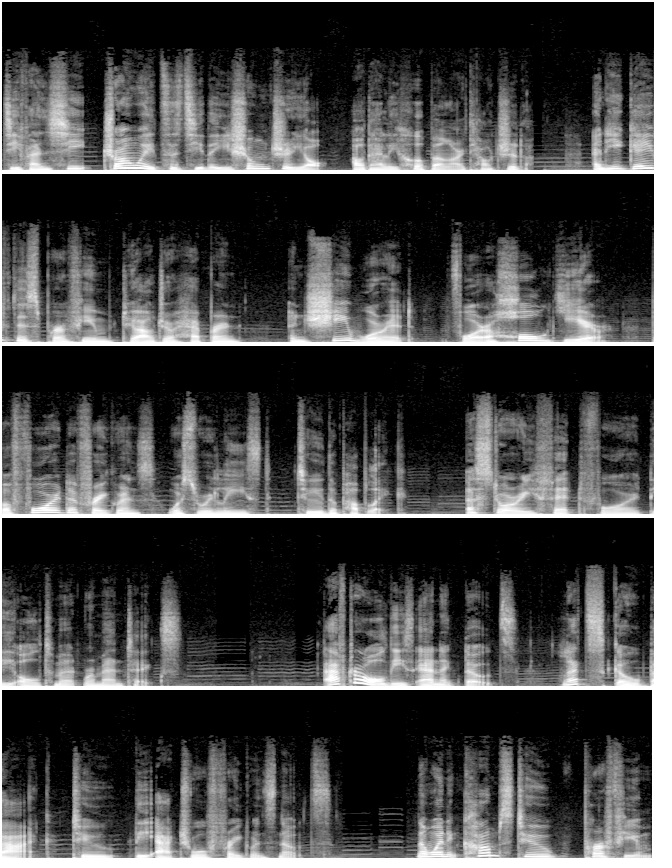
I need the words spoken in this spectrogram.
纪梵希专为自己的一生挚友奥黛丽·赫本而调制的。And he gave this perfume to Audrey Hepburn, and she wore it for a whole year before the fragrance was released to the public. A story fit for the ultimate romantics. After all these anecdotes, let's go back to the actual fragrance notes. Now, when it comes to perfume,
